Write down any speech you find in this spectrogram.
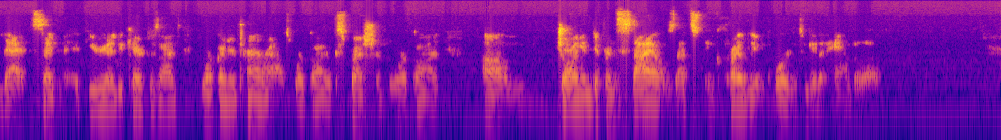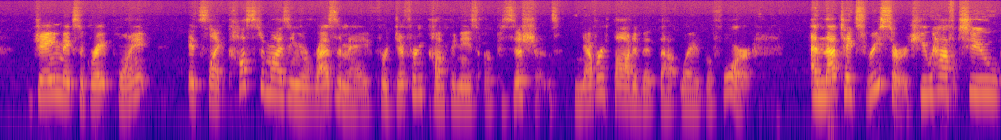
that segment. If you're going to do character designs, work on your turnarounds, work on expression, work on um, drawing in different styles. That's incredibly important to get a handle of. Jane makes a great point. it's like customizing your resume for different companies or positions. Never thought of it that way before. And that takes research. You have to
